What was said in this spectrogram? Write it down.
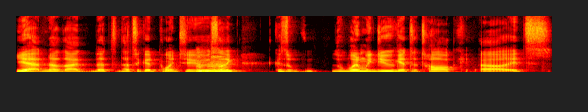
Yeah, no, that that's that's a good point too. It's Mhm. like because when we do get to talk, uh, it's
